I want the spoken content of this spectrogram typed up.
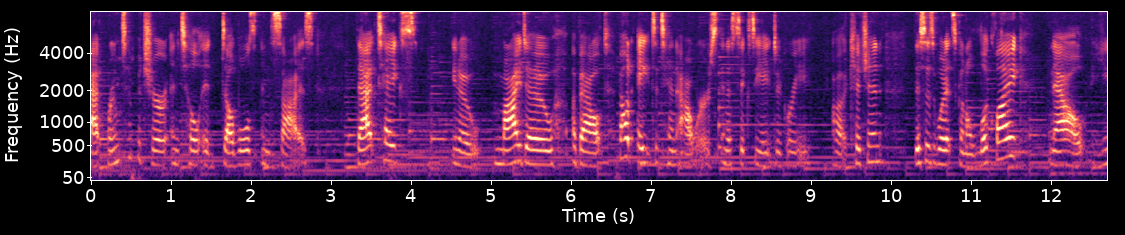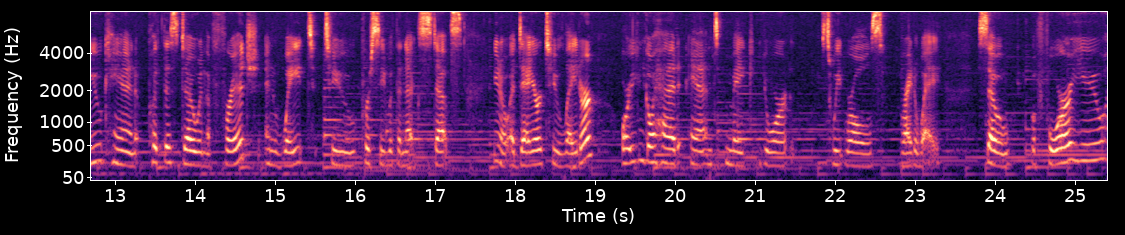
at room temperature until it doubles in size. That takes, you know, my dough about, about eight to 10 hours in a 68 degree uh, kitchen. This is what it's gonna look like. Now you can put this dough in the fridge and wait to proceed with the next steps, you know, a day or two later, or you can go ahead and make your sweet rolls right away. So before you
